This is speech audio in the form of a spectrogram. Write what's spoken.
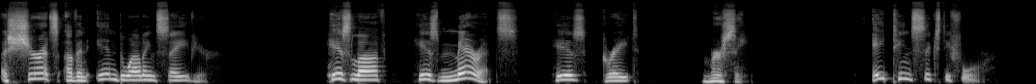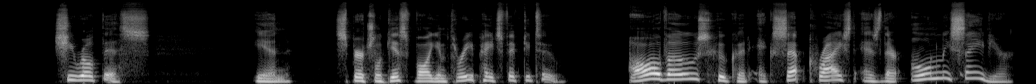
assurance of an indwelling Savior. His love, His merits, His great mercy. 1864, she wrote this in Spiritual Gifts, Volume 3, page 52. All those who could accept Christ as their only Savior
